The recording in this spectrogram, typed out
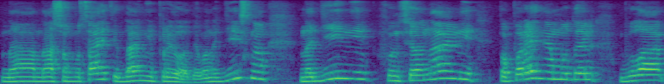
на нашому сайті дані прилади. Вони дійсно надійні, функціональні. Попередня модель була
